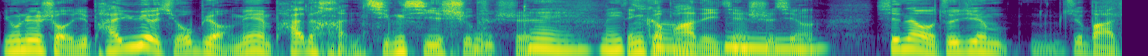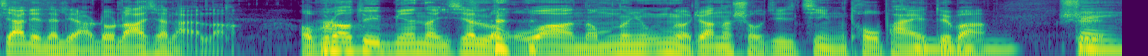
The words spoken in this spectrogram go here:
用这个手机拍月球表面，拍的很清晰，是不是？对，没错，挺可怕的一件事情。现在我最近就把家里的帘都拉下来了，我不知道对面的一些楼啊，能不能拥有这样的手机进行偷拍，对吧？是。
